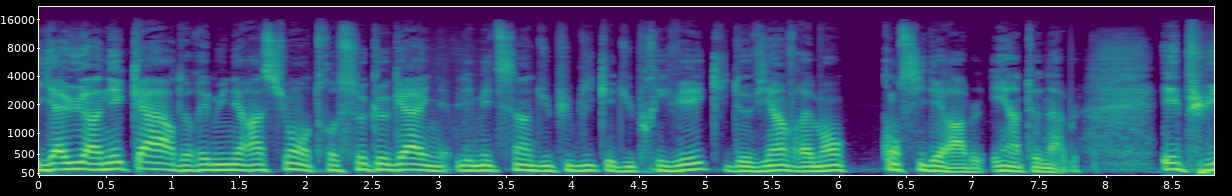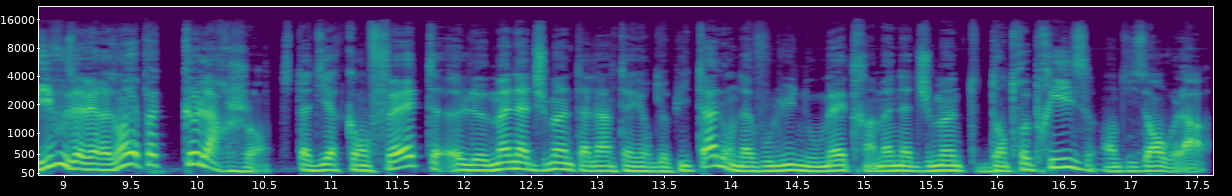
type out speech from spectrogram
Il y a eu un écart de rémunération entre ce que gagnent les médecins du public et du privé qui devient vraiment considérable et intenable. Et puis, vous avez raison, il n'y a pas que l'argent. C'est-à-dire qu'en fait, le management à l'intérieur de l'hôpital, on a voulu nous mettre un management d'entreprise en disant, voilà,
